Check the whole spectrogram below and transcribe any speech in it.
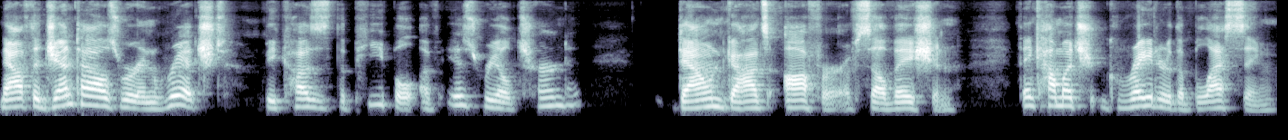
Now, if the Gentiles were enriched because the people of Israel turned down God's offer of salvation, think how much greater the blessing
